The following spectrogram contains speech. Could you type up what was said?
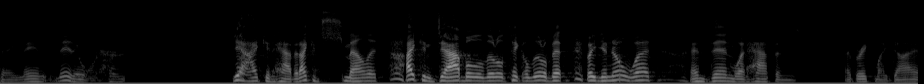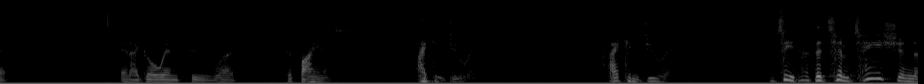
saying, man, they, they won't hurt. Yeah, I can have it. I can smell it. I can dabble a little, take a little bit. But you know what? And then what happens? I break my diet and I go into what? Defiance. I can do it. I can do it. See, the temptation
